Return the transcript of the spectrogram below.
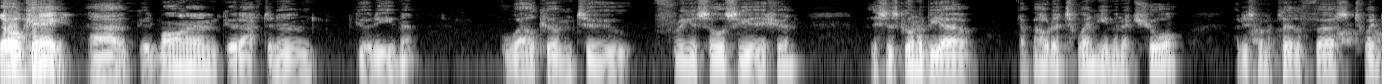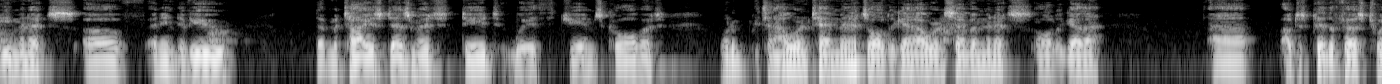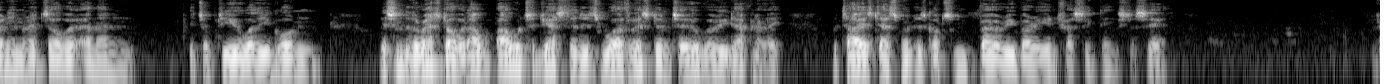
Okay. Uh, good morning, good afternoon, good evening. Welcome to Free Association. This is going to be a about a 20 minute show. I just want to play the first 20 minutes of an interview that Matthias Desmet did with James Corbett. It's an hour and 10 minutes altogether, hour and seven minutes altogether. Uh, I'll just play the first 20 minutes of it and then it's up to you whether you go and listen to the rest of it. I, I would suggest that it's worth listening to, very definitely. Matthias Desmet has got some very, very interesting things to say,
